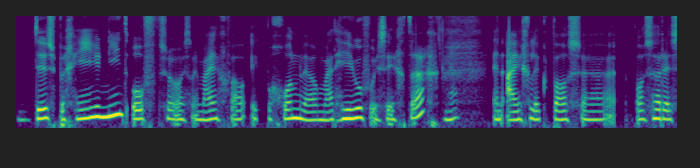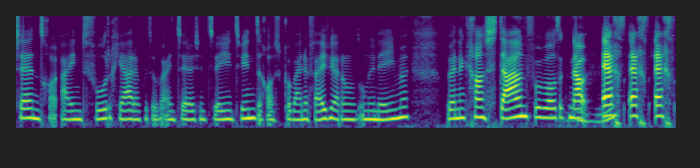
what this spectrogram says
Dus begin je niet. Of zoals in mijn geval, ik begon wel, maar heel voorzichtig. Ja. En eigenlijk pas uh, pas recent, eind vorig jaar, heb ik het over eind 2022, was ik al bijna vijf jaar aan het ondernemen, ben ik gaan staan voor wat ik nou mhm. echt, echt, echt,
